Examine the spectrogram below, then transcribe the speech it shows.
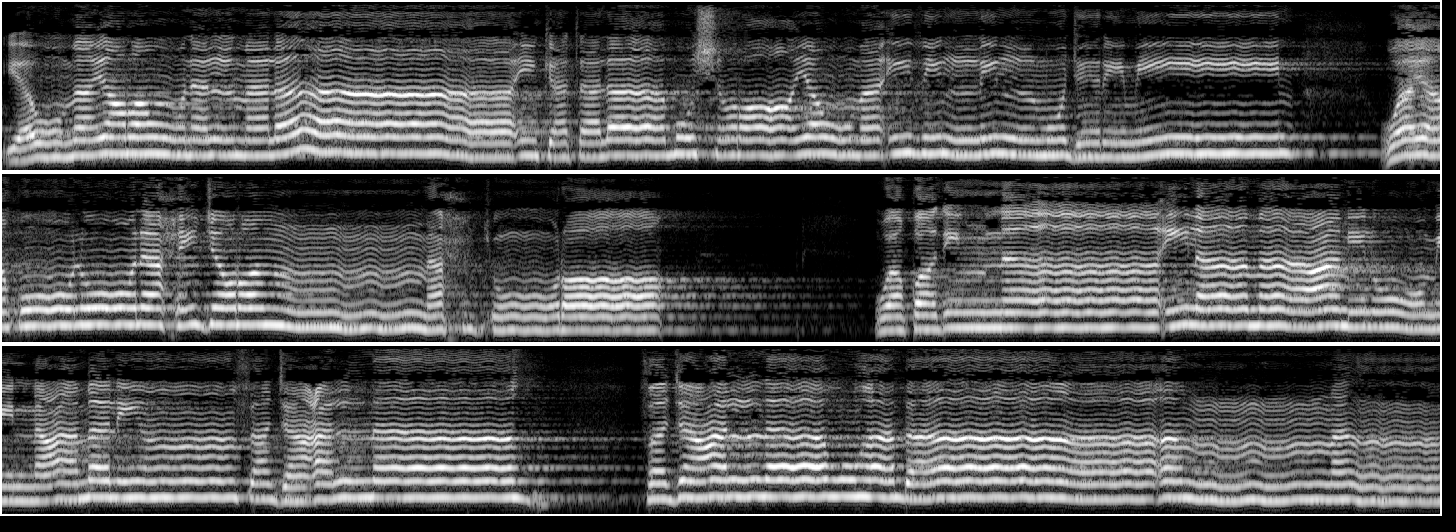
يوم يرون الملائكة لا بشرى يومئذ للمجرمين ويقولون حجرا محجورا وقدمنا إلى ما عملوا من عمل فجعلناه فجعلناه هباء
